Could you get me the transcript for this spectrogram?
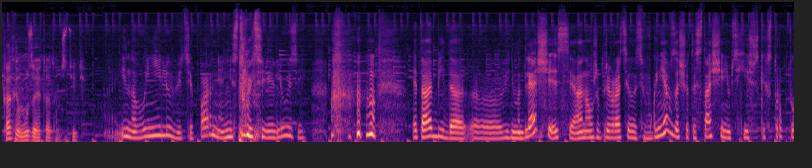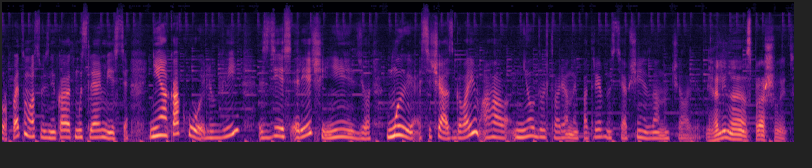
Как ему за это отомстить? Инна, вы не любите парня, не стройте иллюзий. Эта обида, э, видимо, длящаяся, она уже превратилась в гнев за счет истощения психических структур. Поэтому у вас возникают мысли о мести. Ни о какой любви здесь речи не идет. Мы сейчас говорим о неудовлетворенной потребности общения с данным человеком. Галина спрашивает,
